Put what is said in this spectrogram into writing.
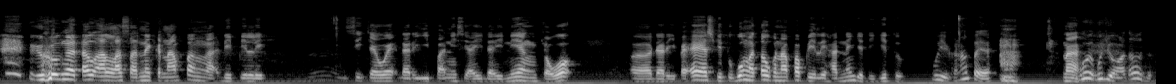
gue nggak tahu alasannya kenapa nggak dipilih Hmm. si cewek dari IPA nih si Aida ini yang cowok eh, dari IPS gitu gue nggak tahu kenapa pilihannya jadi gitu Wih, kenapa ya? Nah. gue gue juga gak tahu tuh.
